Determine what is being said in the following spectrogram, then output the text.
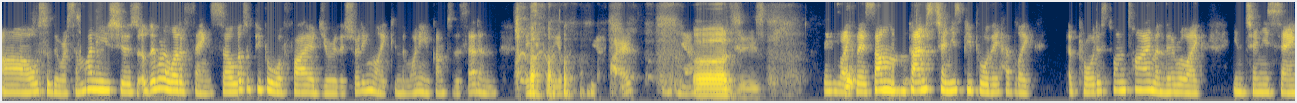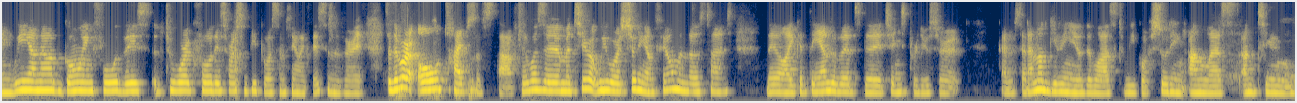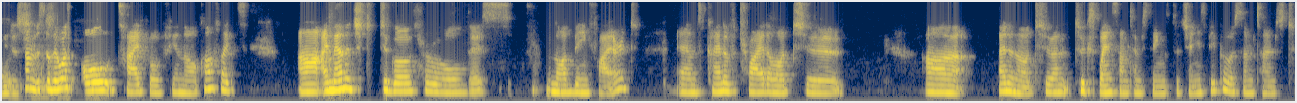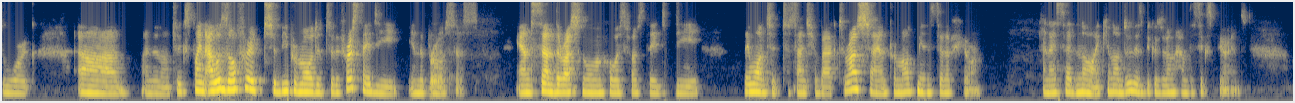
uh, also there were some money issues there were a lot of things so lots of people were fired during the shooting like in the morning you come to the set and basically you're fired yeah oh jeez things like well, this sometimes chinese people they had like a protest one time and they were like in Chinese saying, "We are not going for this to work for this Russian people" or something like this. In the very so there were all types of stuff. There was a material we were shooting on film in those times. They like at the end of it, the Chinese producer kind of said, "I'm not giving you the last week of shooting unless until you do something." So there was all type of you know conflicts. Uh, I managed to go through all this, not being fired, and kind of tried a lot to. Uh, I don't know to to explain sometimes things to Chinese people or sometimes to work. Uh, I don't know to explain. I was offered to be promoted to the first AD in the process, right. and sent the Russian woman who was first AD. They wanted to send her back to Russia and promote me instead of her, and I said no, I cannot do this because I don't have this experience.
